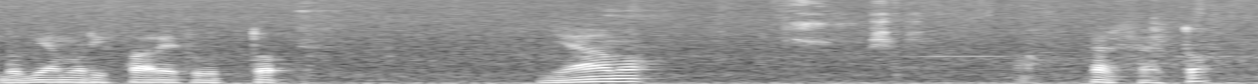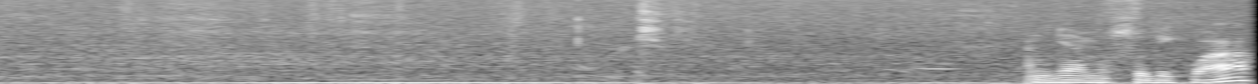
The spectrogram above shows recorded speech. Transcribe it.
dobbiamo rifare tutto. Andiamo. Perfetto. Andiamo su di qua.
